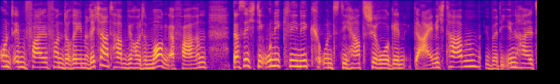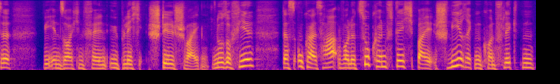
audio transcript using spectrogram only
Und im Fall von Doreen Richard haben wir heute Morgen erfahren, dass sich die Uniklinik und die Herzchirurgin geeinigt haben über die Inhalte, wie in solchen Fällen üblich, stillschweigen. Nur so viel, das UKSH wolle zukünftig bei schwierigen Konflikten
